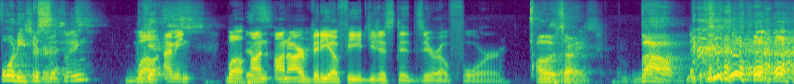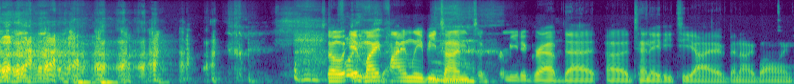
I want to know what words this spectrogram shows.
40%. Seriously? Well, yes. I mean, well, on, on our video feed, you just did zero four. Oh, sorry. Bomb. So it might finally be time to, for me to grab that uh, 1080 Ti I've been eyeballing.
